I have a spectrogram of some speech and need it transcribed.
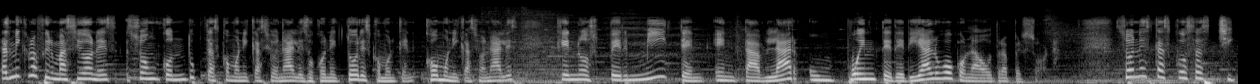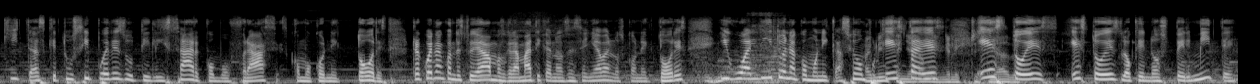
Las microafirmaciones son conductas comunicacionales o conectores comunica- comunicacionales que nos permiten entablar un puente de diálogo con la otra persona. Son estas cosas chiquitas que tú sí puedes utilizar como frases, como conectores. ¿Recuerdan cuando estudiábamos gramática nos enseñaban los conectores? Igualito en la comunicación, porque esta es, esto es, esto es lo que nos permite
